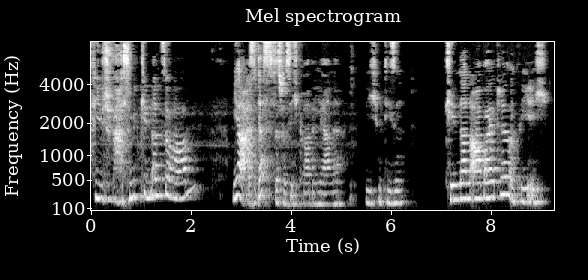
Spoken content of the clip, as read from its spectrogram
viel Spaß mit Kindern zu haben. Ja, also das ist das, was ich gerade lerne, wie ich mit diesen Kindern arbeite und wie ich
